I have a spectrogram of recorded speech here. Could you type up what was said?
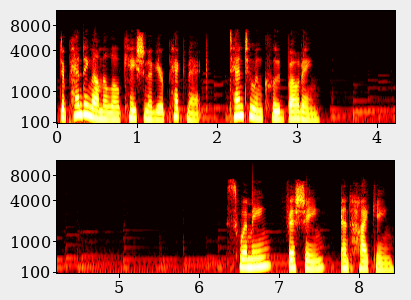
depending on the location of your picnic, tend to include boating, swimming, fishing, and hiking.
